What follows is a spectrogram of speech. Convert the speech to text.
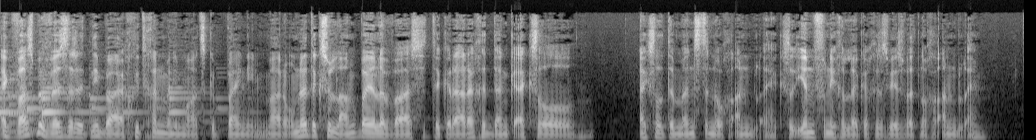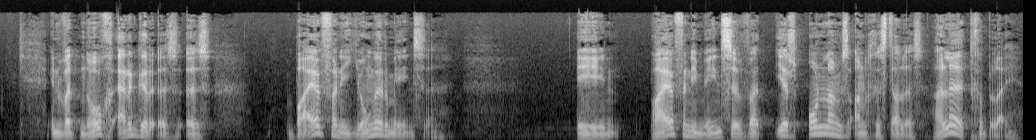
Ek was bewus dat dit nie baie goed gaan met die maatskappy nie, maar omdat ek so lank by hulle was, het ek regtig gedink ek sal ek sal ten minste nog aanbly. Ek sal een van die gelukkiges wees wat nog aanbly. En wat nog erger is, is baie van die jonger mense en baie van die mense wat eers onlangs aangestel is, hulle het gebly.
